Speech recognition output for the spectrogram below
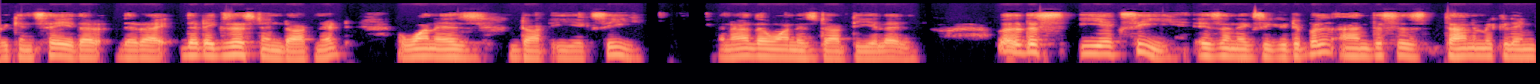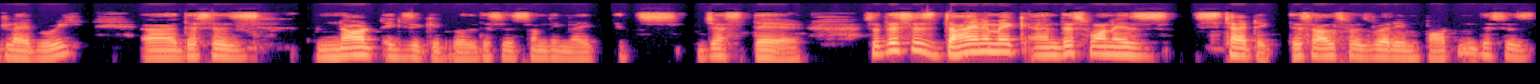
we can say that that, I, that exist in .NET one is .exe another one is .dll well this exe is an executable and this is dynamic link library. Uh, this is not executable. This is something like it's just there. So this is dynamic and this one is static. This also is very important. This is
